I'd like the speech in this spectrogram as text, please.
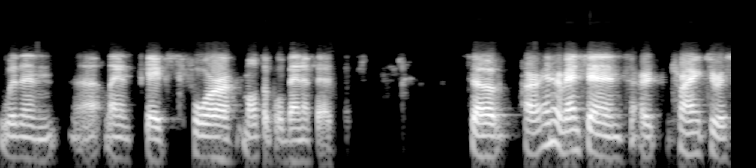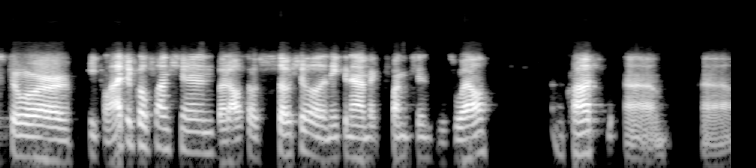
within uh, landscapes for multiple benefits. So our interventions are trying to restore ecological function, but also social and economic functions as well across um, uh,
